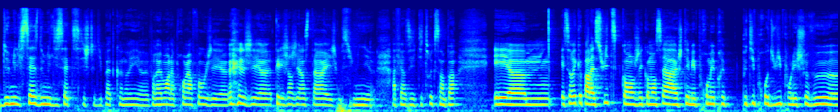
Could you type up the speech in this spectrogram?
2016-2017, si je te dis pas de conneries. vraiment la première fois où j'ai téléchargé Insta et je me suis mis à faire des petits trucs sympas. Et, euh, et c'est vrai que par la suite, quand j'ai commencé à acheter mes premiers petits produits pour les cheveux euh,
